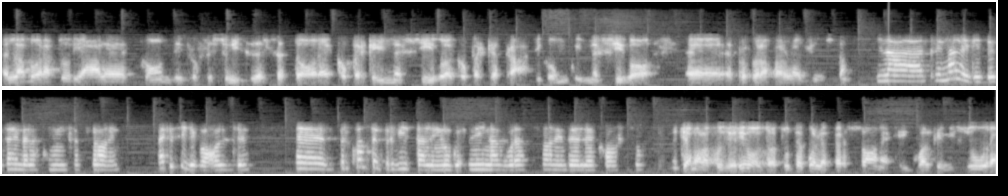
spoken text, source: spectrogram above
laboratoriale con dei professionisti del settore, ecco perché immersivo, ecco perché pratico, comunque immersivo è, è proprio la parola giusta. La triennale di design della comunicazione a chi si rivolge? Eh, per quanto è prevista l'inaugurazione del corso? Mettiamola così, è rivolto a tutte quelle persone che in qualche misura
